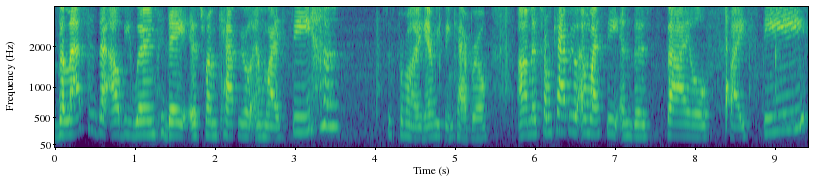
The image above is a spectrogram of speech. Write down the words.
the lashes that I'll be wearing today is from Caprial NYC. Just promoting everything Caprial. Um, it's from Caprial NYC in the style Feisty.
